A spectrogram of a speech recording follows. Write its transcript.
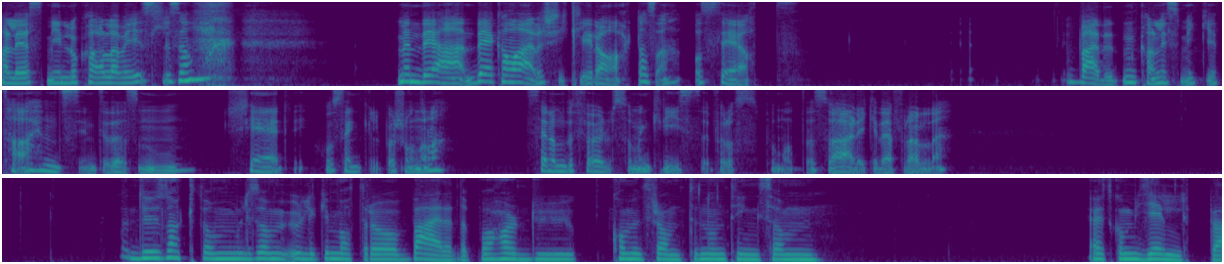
har lest min lokalavis, liksom. Men det, er, det kan være skikkelig rart, altså, å se at verden kan liksom ikke ta hensyn til det som skjer hos enkeltpersoner. da. Selv om det føles som en krise for oss, på en måte, så er det ikke det for alle. Du snakket om liksom, ulike måter å bære det på. Har du kommet fram til noen ting som Jeg vet ikke om 'hjelpe'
